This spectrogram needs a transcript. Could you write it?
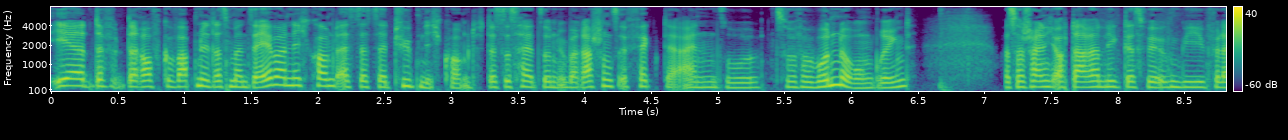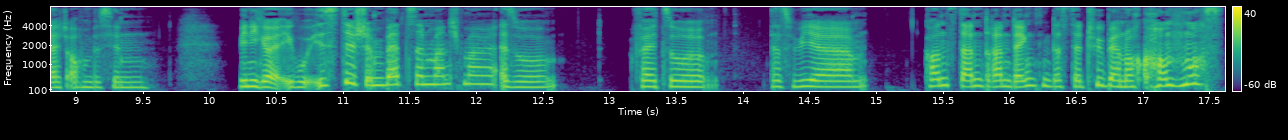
eher darauf gewappnet, dass man selber nicht kommt, als dass der Typ nicht kommt. Das ist halt so ein Überraschungseffekt, der einen so zur Verwunderung bringt. Was wahrscheinlich auch daran liegt, dass wir irgendwie vielleicht auch ein bisschen weniger egoistisch im Bett sind manchmal. Also vielleicht so, dass wir konstant dran denken, dass der Typ ja noch kommen muss.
